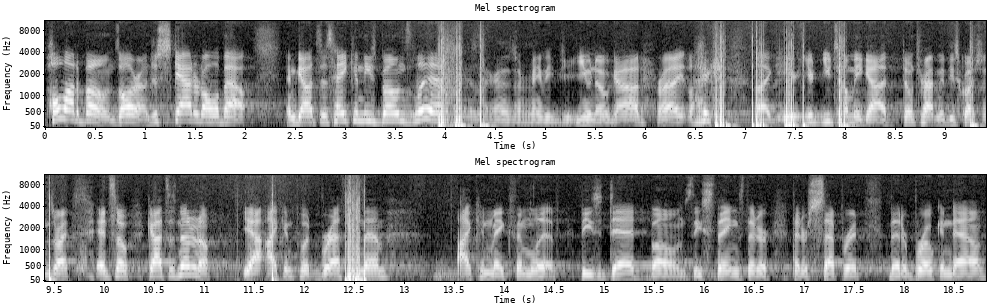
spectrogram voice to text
Whole lot of bones all around, just scattered all about. And God says, hey, can these bones live? Like, maybe you know God, right? Like, like you, you tell me, God. Don't trap me with these questions, right? And so God says, no, no, no. Yeah, I can put breath in them. I can make them live. These dead bones, these things that are, that are separate, that are broken down.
